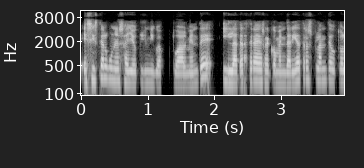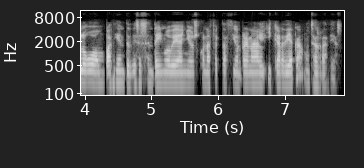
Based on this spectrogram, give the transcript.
¿Existe algún ensayo clínico actualmente? Y la tercera es, ¿recomendaría trasplante autólogo a un paciente de 69 años con afectación renal y cardíaca? Muchas gracias.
